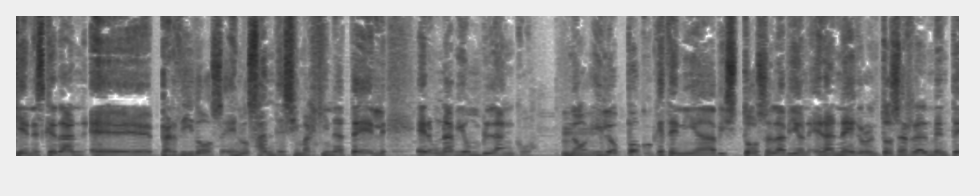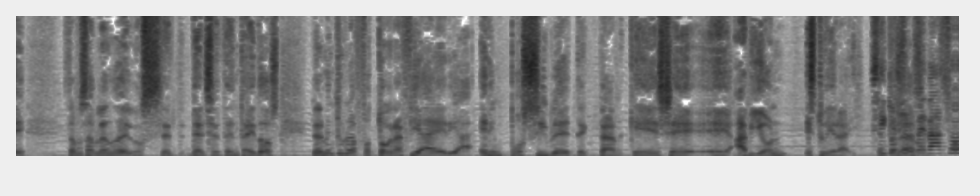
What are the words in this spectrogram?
quienes quedan eh, perdidos en los Andes. Imagínate, el- era un avión blanco. No, y lo poco que tenía vistoso el avión era negro, entonces realmente estamos hablando de los set- del 72. Realmente una fotografía aérea era imposible detectar que ese eh, avión estuviera ahí. Sí, que ese pedazo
